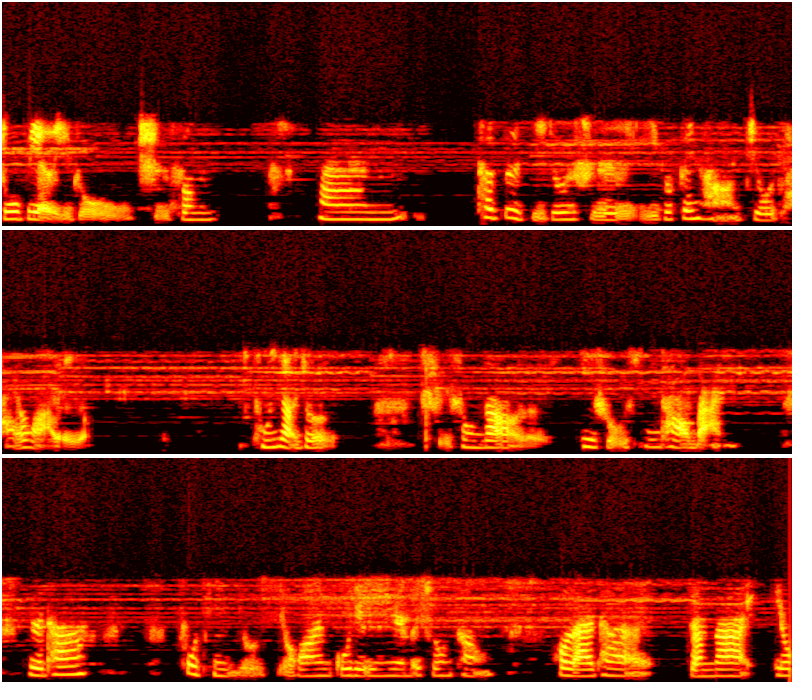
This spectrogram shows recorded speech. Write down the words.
多变的一种曲风。嗯，他自己就是一个非常具有才华的人，从小就始送到了艺术熏陶吧。是他父亲有喜欢古典音乐的收藏，后来他长大又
